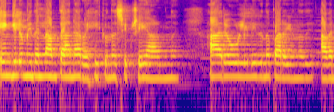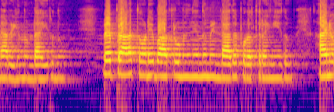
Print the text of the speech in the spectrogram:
എങ്കിലും ഇതെല്ലാം താൻ അർഹിക്കുന്ന ശിക്ഷയാണെന്ന് ആരോ ഉള്ളിലിരുന്ന് പറയുന്നത് അവൻ അറിയുന്നുണ്ടായിരുന്നു. വെപ്രാളത്തോടെ ബാത്റൂമിൽ നിന്നും മിണ്ടാതെ പുറത്തിറങ്ങിയതും അനു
